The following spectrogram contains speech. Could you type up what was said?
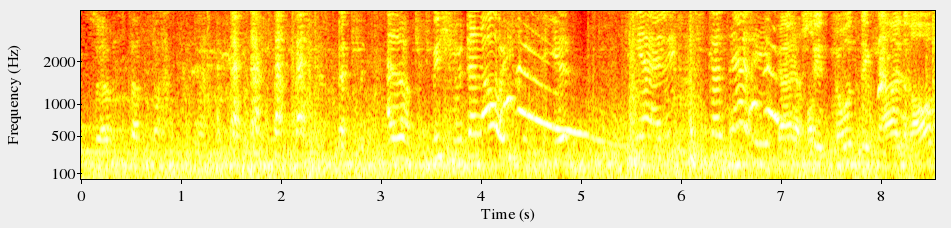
Service-Taster. Also, würde dann auch interessieren. Ja, ehrlich, ganz ehrlich. Ja, da steht Notsignal drauf,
